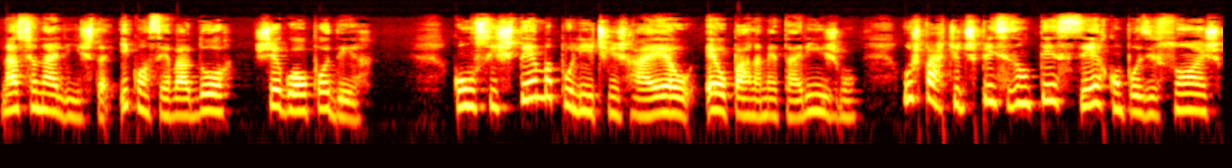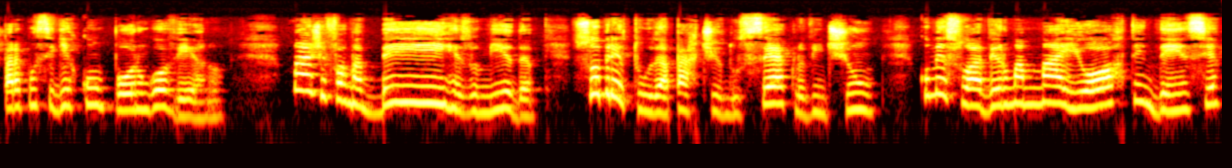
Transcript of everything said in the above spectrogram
nacionalista e conservador, chegou ao poder. com o sistema político em Israel é o parlamentarismo, os partidos precisam tecer composições para conseguir compor um governo. Mas, de forma bem resumida, sobretudo a partir do século XXI, começou a haver uma maior tendência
